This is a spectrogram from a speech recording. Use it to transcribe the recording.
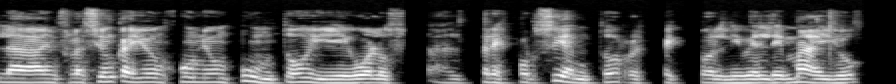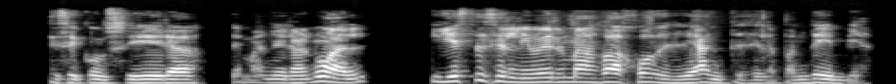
La inflación cayó en junio un punto y llegó a los, al 3% respecto al nivel de mayo, si se considera de manera anual, y este es el nivel más bajo desde antes de la pandemia.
